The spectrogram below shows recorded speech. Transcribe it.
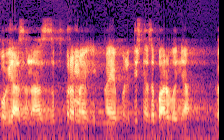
пов'язана з виборами і має політичне забарвлення, е,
